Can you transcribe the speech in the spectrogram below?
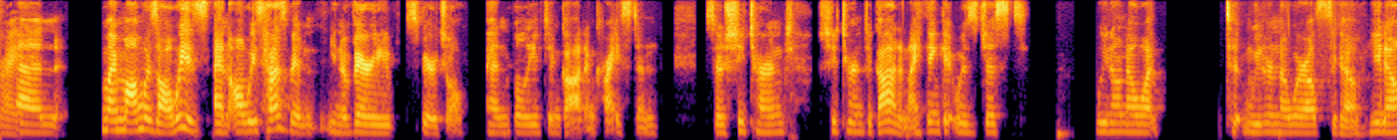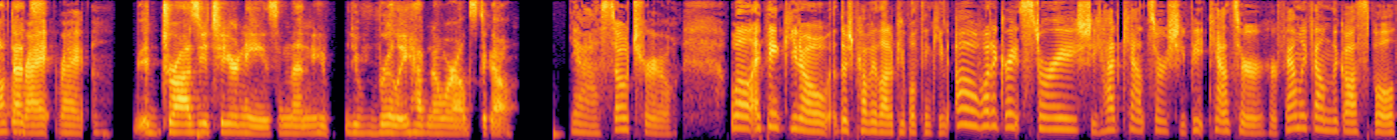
Right. And my mom was always and always has been, you know, very spiritual and believed in God and Christ and so she turned she turned to God and I think it was just we don't know what to we don't know where else to go. You know, that's right, right. Uh. It draws you to your knees and then you you really have nowhere else to go. Yeah, so true. Well, I think, you know, there's probably a lot of people thinking, oh, what a great story. She had cancer. She beat cancer. Her family found the gospel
